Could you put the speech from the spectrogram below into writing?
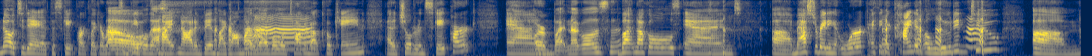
No, today at the skate park, like around some Oh. people that might not have been like on my level of talking about cocaine at a children's skate park and Or butt knuckles. butt knuckles and uh, masturbating at work. I think I kind of alluded to. Um,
